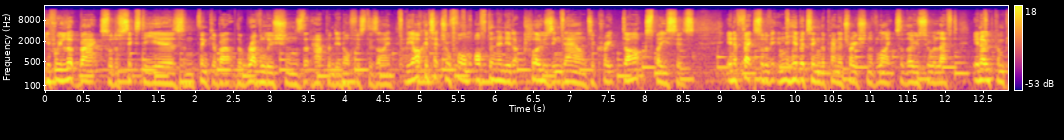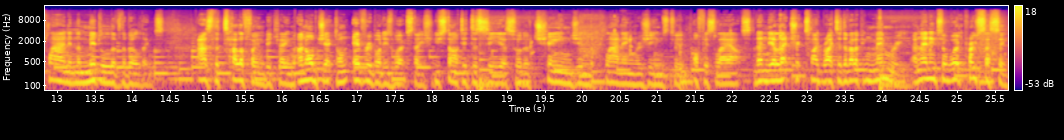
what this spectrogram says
If we look back sort of 60 years and think about the revolutions that happened in office design, the architectural form often ended up closing down to create dark spaces, in effect sort of inhibiting the penetration of light to those who were left in open plan in the middle of the buildings. As the telephone became an object on everybody's workstation, you started to see a sort of change in the planning regimes to office layouts. Then the electric typewriter developing memory, and then into word processing.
